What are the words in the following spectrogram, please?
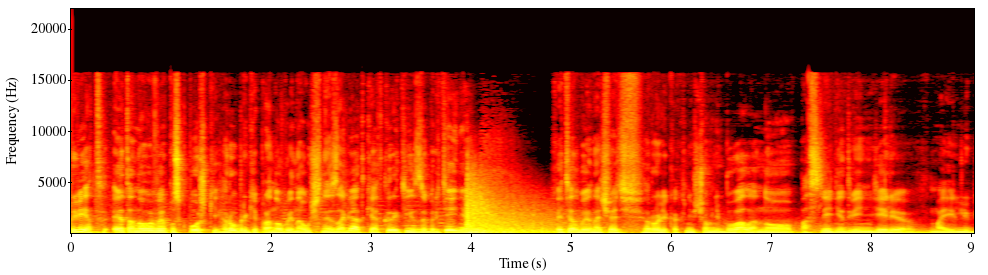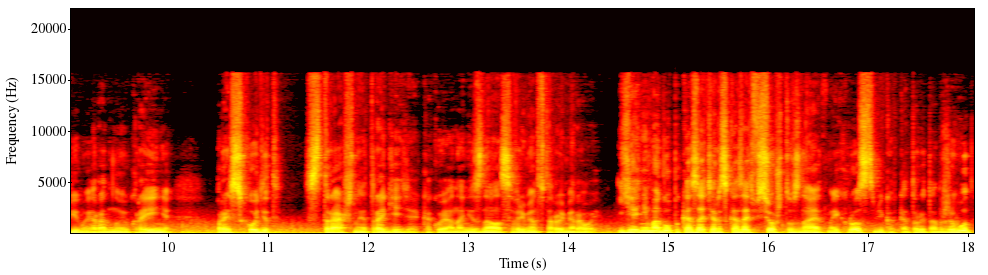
Привет, это новый выпуск Пушки, рубрики про новые научные загадки, открытия, изобретения. Хотел бы я начать ролик, как ни в чем не бывало, но последние две недели в моей любимой родной Украине происходит страшная трагедия, какой она не знала со времен Второй мировой. Я не могу показать и рассказать все, что знают моих родственников, которые там живут,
